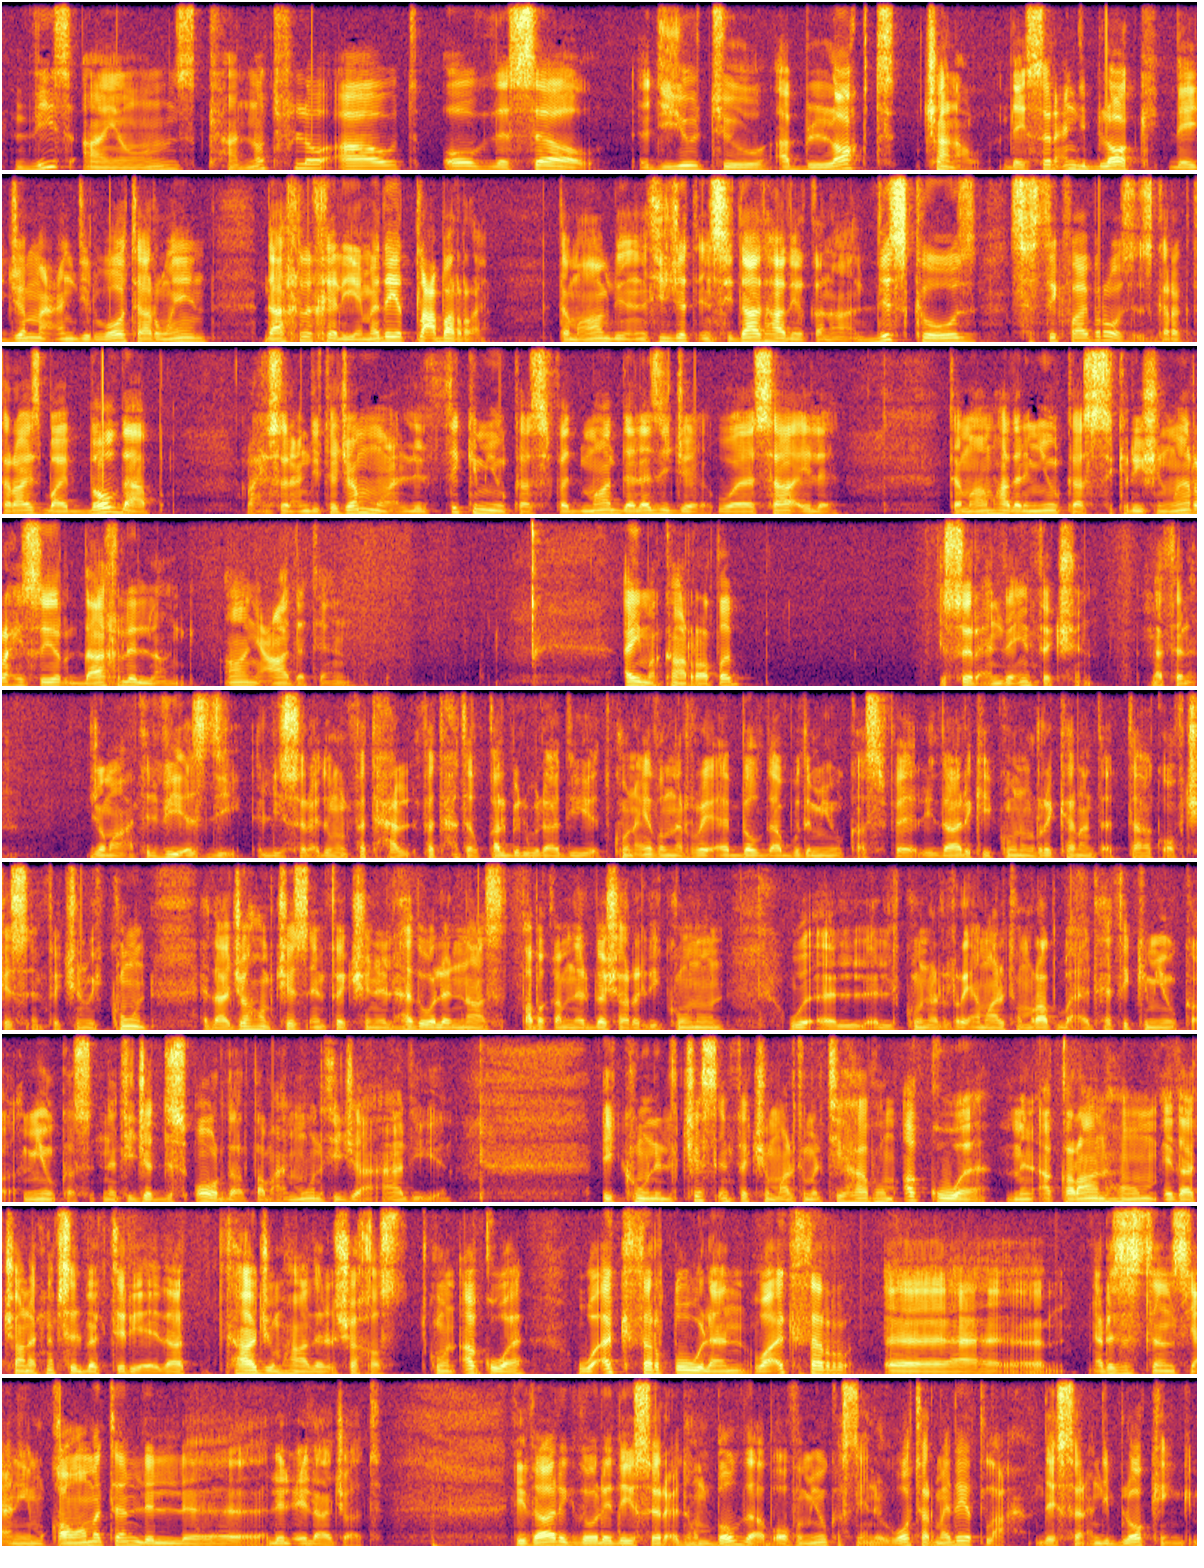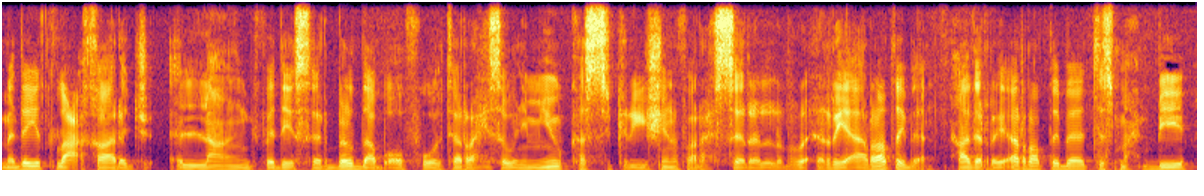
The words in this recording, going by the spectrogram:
these ions cannot flow out of the cell due to a blocked channel دا يصير عندي بلوك دا يتجمع عندي الووتر وين داخل الخلية ما دا يطلع برا تمام نتيجة انسداد هذه القناة this cause cystic fibrosis characterized by build up راح يصير عندي تجمع للثيك ميوكس فد مادة لزجة وسائلة تمام؟ هذا ال mucus secretion وين راح يصير؟ داخل ال lung أني عادة أي مكان رطب يصير عنده infection مثلا جماعة ال VSD اللي يصير عندهم الفتحة فتحة القلب الولادية تكون أيضا الرئة build up with mucus فلذلك يكون recurrent attack of chest infection ويكون إذا جاهم chest infection لهذول الناس طبقة من البشر اللي يكونون اللي تكون الرئة مالتهم رطبة عندها thick mucus نتيجة disorder طبعا مو نتيجة عادية. يكون ال chest infection مالتهم التهابهم أقوى من أقرانهم إذا كانت نفس البكتيريا. إذا تهاجم هذا الشخص تكون أقوى وأكثر طولا وأكثر resistance آه، يعني مقاومة للعلاجات. لذلك ذولا دي يصير عندهم build up of mucus يعني ال water ما يطلع. دي يصير عندي blocking ما يطلع خارج ال lung فدي يصير build up of water راح يسوي mucus secretion فراح تصير الرئة رطبه هذه الرئة الرطبة تسمح ب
